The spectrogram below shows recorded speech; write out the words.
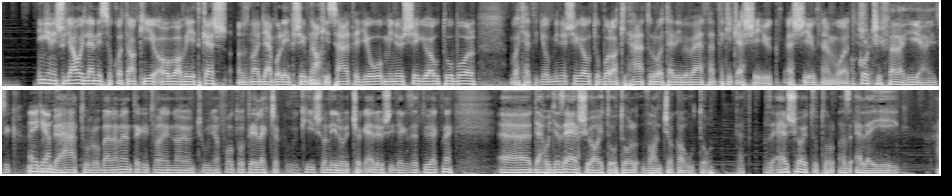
Igen, és ugye ahogy lenni szokott, aki a, vétkes, az nagyjából épségben Na. kiszállt egy jó minőségű autóból, vagy hát egy jobb minőségű autóból, akit hátulról telébe vert, hát nekik esélyük, esélyük nem volt. A kocsi fele hiányzik. Igen. Be hátulról belementek, itt van egy nagyon csúnya fotó, tényleg csak ki is van írva, hogy csak erős idegzetűeknek, de hogy az első ajtótól van csak autó. Tehát az első ajtótól az elejéig.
